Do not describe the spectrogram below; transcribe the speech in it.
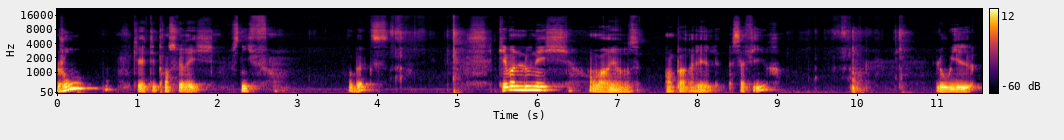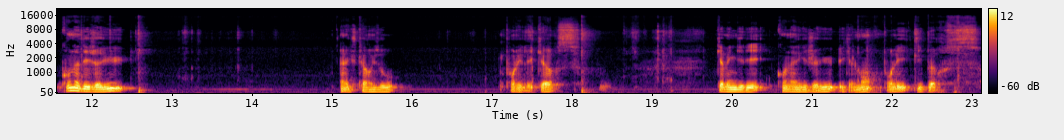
Drew, qui a été transféré, sniff, au Bucks. Kevin Looney en Warriors, en parallèle Saphir. Le Will qu'on a déjà eu. Alex Caruso pour les Lakers. Kevin qu'on a déjà eu également pour les Clippers.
